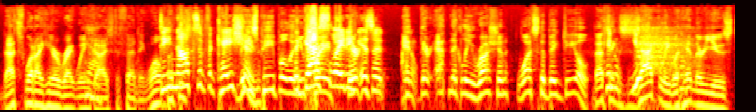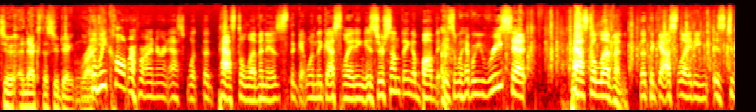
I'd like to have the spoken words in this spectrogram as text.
That's what I hear right wing Yeah. guys defending. Well, but these- Denazification. These people in The Ukraine, gaslighting isn't- it- They're ethnically Russian. What's the big deal? That's Can you- exactly what Hitler used to annex the Sudeten. Right. Can we call Rob Reiner and ask what the past eleven is? The, when the gaslighting is there something above? Is have we reset past eleven that the gaslighting is to?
